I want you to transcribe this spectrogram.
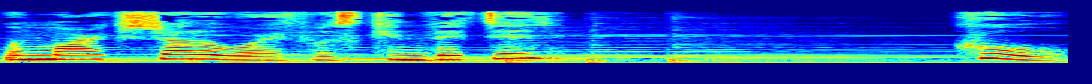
When Mark Shuttleworth was convicted? Cool!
